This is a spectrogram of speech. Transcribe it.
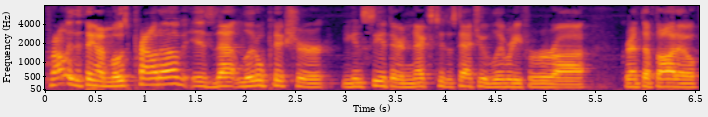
probably the thing I'm most proud of is that little picture. You can see it there next to the Statue of Liberty for uh, Grand Theft Auto.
